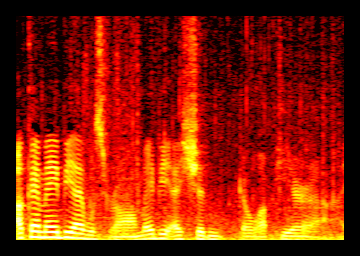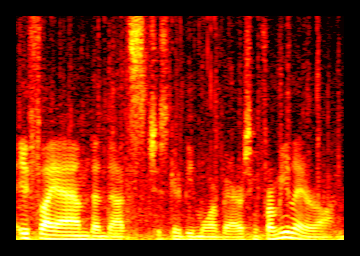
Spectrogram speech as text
Okay, maybe I was wrong. Maybe I shouldn't go up here. Uh, if I am, then that's just gonna be more embarrassing for me later on.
